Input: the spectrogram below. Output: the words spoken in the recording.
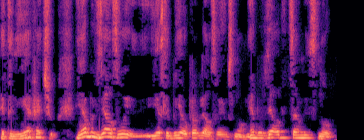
Это не я хочу. Я бы взял свой, если бы я управлял своим сном, я бы взял этот самый сноп,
